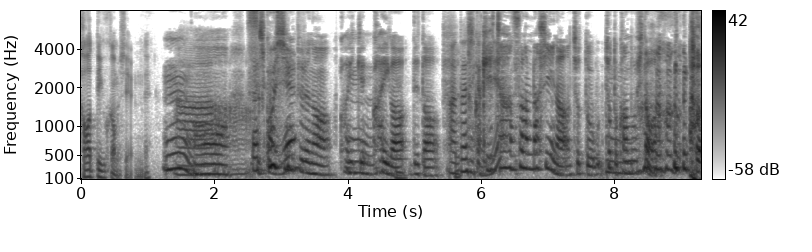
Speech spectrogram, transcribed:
変わっていくかもしれんね。うん。ああ、ーすっごいシンプルな会見、うん会が出た。あ、確かにねかケイち。ゃんさんらしいな。ちょっと、ちょっと感動したわ。なんか、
